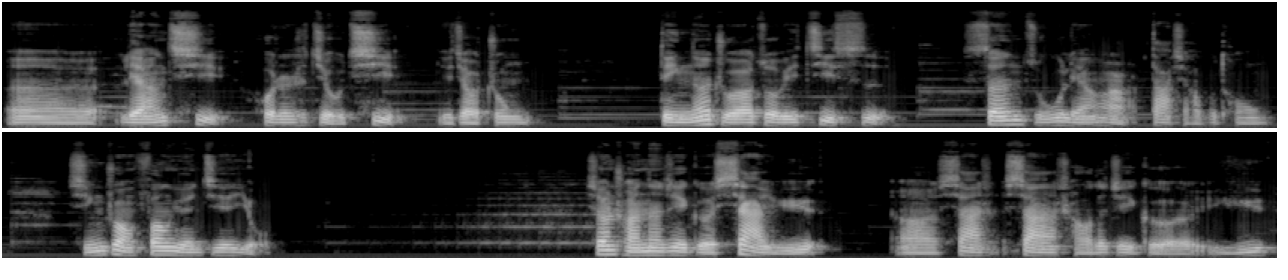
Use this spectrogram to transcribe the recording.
呃凉器或者是酒器也叫钟。鼎呢，主要作为祭祀。三足两耳，大小不同，形状方圆皆有。相传呢，这个夏禹，啊夏夏朝的这个禹，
